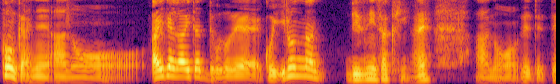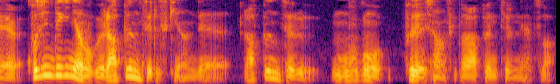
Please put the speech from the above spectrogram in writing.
今回ね、あのー間が空いたってことで、こういろんなディズニー作品がね、あの出てて、個人的には僕ラプンツェル好きなんで、ラプンツェル、僕もプレイしたんですけど、ラプンツェルのやつは。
